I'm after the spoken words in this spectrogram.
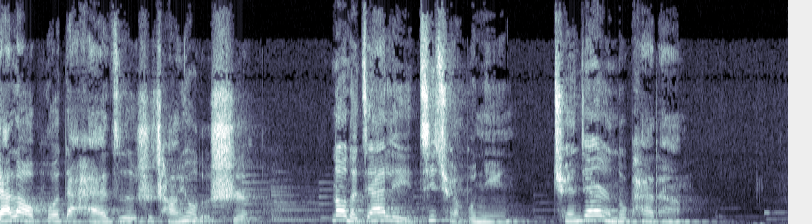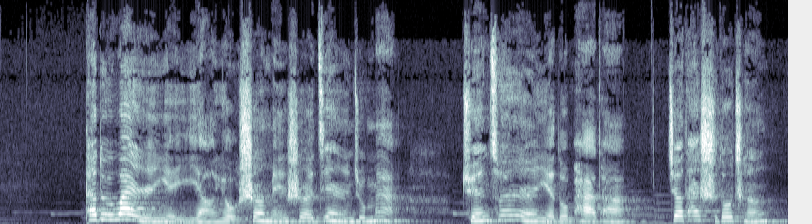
打老婆、打孩子是常有的事，闹得家里鸡犬不宁，全家人都怕他。他对外人也一样，有事儿没事儿见人就骂，全村人也都怕他，叫他石头城。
